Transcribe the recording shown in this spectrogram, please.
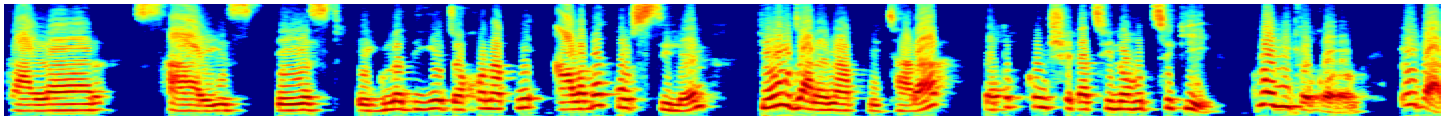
কালার সাইজ টেস্ট এগুলো দিয়ে যখন আপনি আলাদা করছিলেন, কেউ জানে না আপনি ছাড়া, ততক্ষণ সেটা ছিল হচ্ছে কি? প্রমিতকরণ। এবার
